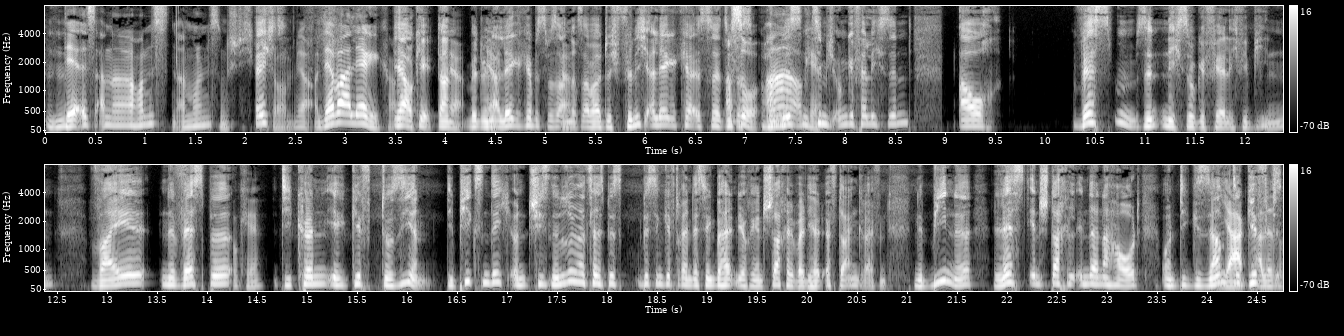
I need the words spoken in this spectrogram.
Mhm. der ist an einer Hornisten, am Hornistenstich Echt? gestorben. Ja, und der war Allergiker. ja, okay, dann, Ja, wenn du ein ja. Allergiker bist, was Ja. anderes. Aber durch für Nicht-Allergiker ist es halt so, so, dass ah, Hornissen okay. ziemlich ungefährlich sind. Auch Wespen sind nicht so gefährlich wie Bienen, weil eine Wespe Okay. die können ihr Gift dosieren. Die pieksen dich und schießen nur so ein ganz kleines bis- bisschen Gift rein, deswegen behalten die auch ihren Stachel, weil die halt öfter angreifen. Eine Biene lässt ihren Stachel in deine Haut und die gesamte Jagt Gift,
